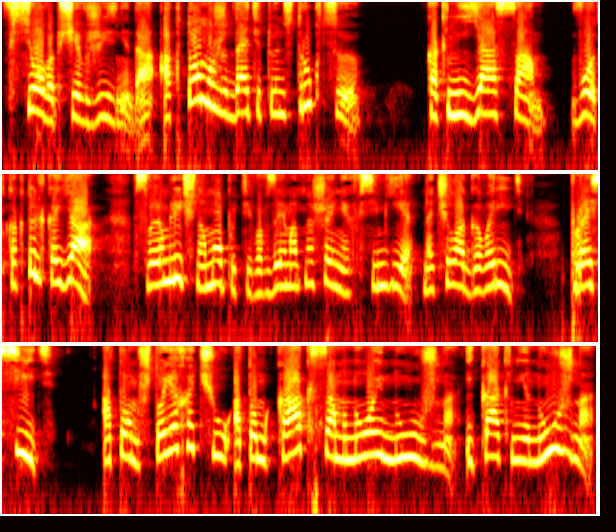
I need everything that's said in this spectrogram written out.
все вообще в жизни, да? А кто может дать эту инструкцию, как не я сам? Вот, как только я в своем личном опыте во взаимоотношениях в семье начала говорить, просить, о том, что я хочу, о том, как со мной нужно и как не нужно,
